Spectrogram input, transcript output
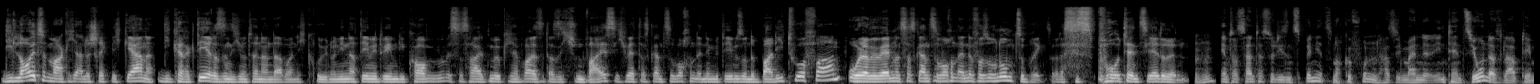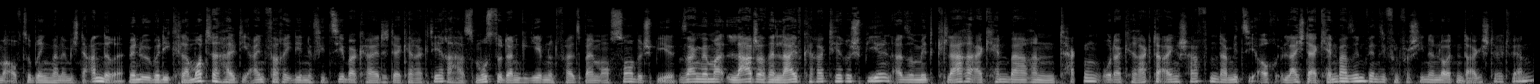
die Leute mag ich alle schrecklich gerne. Die Charaktere sind sich untereinander aber nicht grün. Und je nachdem, mit wem die kommen, ist es halt möglicherweise, dass ich schon weiß, ich werde das ganze Wochenende mit dem so eine Buddy-Tour fahren. Oder wir werden uns das ganze Wochenende versuchen umzubringen. So, das ist potenziell drin. Mhm. Interessant, dass du diesen Spin jetzt noch gefunden hast. Ich meine Intention, das Lab-Thema aufzubringen, war nämlich eine andere. Wenn du über die Klamotte halt die einfache Identifizierbarkeit der Charaktere hast, musst du dann gegebenenfalls beim Ensemble-Spiel, sagen wir mal, Larger-than-Life-Charaktere spielen, also mit klarer erkennbaren Tacken oder Charaktereigenschaften, damit sie auch leichter erkennbar sind, wenn sie von verschiedenen Leuten dargestellt werden?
